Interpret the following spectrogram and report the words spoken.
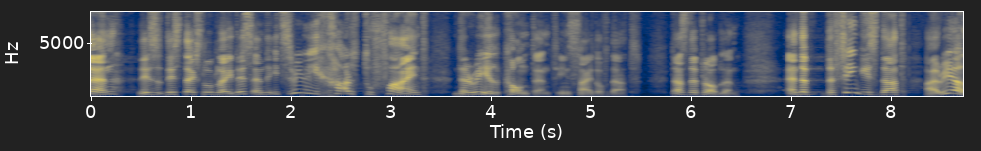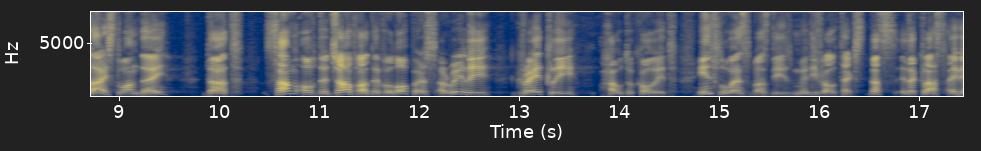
then this, this text looks like this, and it's really hard to find the real content inside of that. That's the problem. And the, the thing is that I realized one day that some of the Java developers are really greatly, how to call it, influenced by these medieval texts. That's the class. I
